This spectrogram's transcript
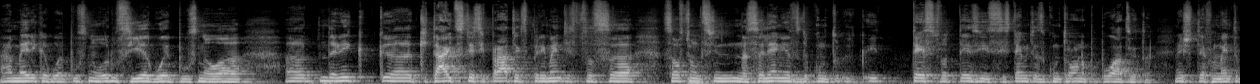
Америка го е пуснала, Русия го е пуснала, нали, китайците си правят експерименти с собственото си население, за да контр тестват тези системите за контрол на популацията. Нещо те в момента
